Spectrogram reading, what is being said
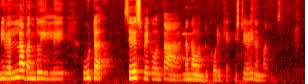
ನೀವೆಲ್ಲ ಬಂದು ಇಲ್ಲಿ ಊಟ ಸೇವಿಸಬೇಕು ಅಂತ ನನ್ನ ಒಂದು ಕೋರಿಕೆ. ಇಷ್ಟು ಹೇಳಿ ನನ್ನ ಮಾತು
